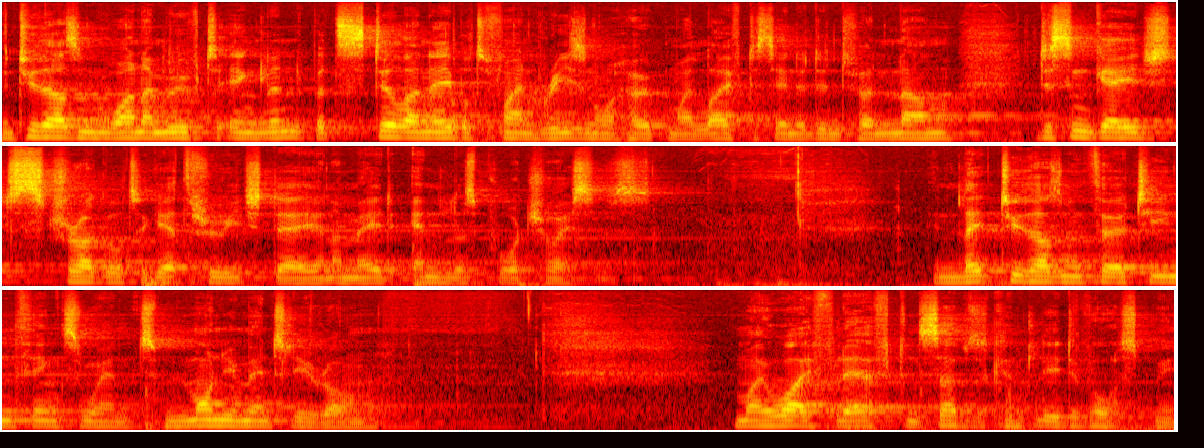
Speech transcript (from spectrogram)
In 2001, I moved to England, but still unable to find reason or hope, my life descended into a numb, disengaged struggle to get through each day, and I made endless poor choices. In late 2013, things went monumentally wrong. My wife left and subsequently divorced me.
